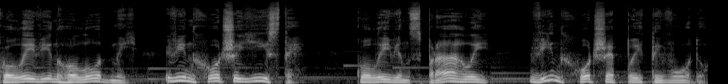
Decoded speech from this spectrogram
Коли він голодний, він хоче їсти, коли він спраглий, він хоче пити воду.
